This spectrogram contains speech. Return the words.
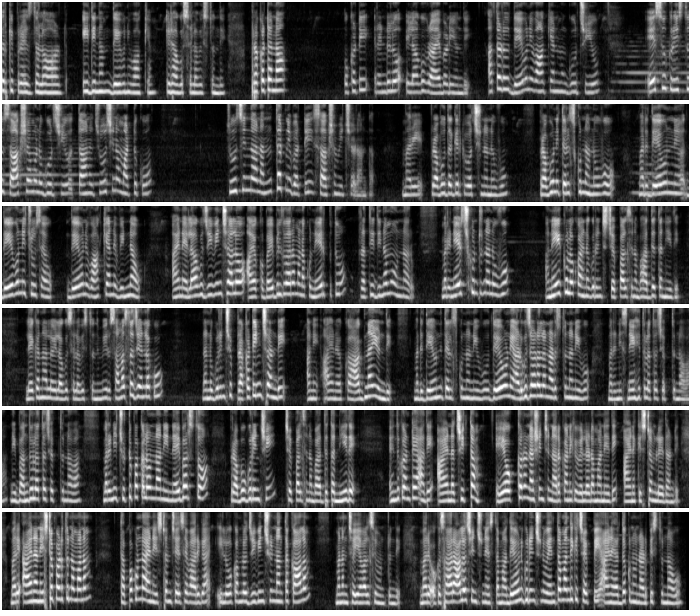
అందరికీ praise the lord ఈ దినం దేవుని వాక్యం ఇలాగూ సెలవిస్తుంది. ప్రకటన ఒకటి రెండులో ఇలాగూ వ్రాయబడి ఉంది. అతడు దేవుని వాక్యము గూర్చియు యేసుక్రీస్తు సాక్ష్యమును గూర్చియు తాను చూసిన మట్టుకు చూసిన దానంతటిని బట్టి సాక్ష్యం ఇచ్చాడంట. మరి ప్రభు దగ్గరికి వచ్చిన నువ్వు ప్రభుని తెలుసుకున్న నువ్వు మరి దేవుణ్ణి దేవుణ్ణి చూసావు దేవుని వాక్యాన్ని విన్నావు. ఆయన ఎలాగూ జీవించాలో ఆ యొక్క బైబిల్ ద్వారా మనకు నేర్పుతూ ప్రతి దినము ఉన్నారు. మరి నేర్చుకుంటున్న నువ్వు అనేకులకు ఆయన గురించి చెప్పాల్సిన బాధ్యత నీది. లేఖనాల్లో ఇలాగూ సెలవిస్తుంది మీరు సమస్త జనులకు నన్ను గురించి ప్రకటించండి అని ఆయన యొక్క ఆజ్ఞ ఉంది మరి దేవుని తెలుసుకున్న నీవు దేవుని అడుగుజాడలో నడుస్తున్న నీవు మరి నీ స్నేహితులతో చెప్తున్నావా? నీ బంధువులతో చెప్తున్నావా? మరి నీ చుట్టుపక్కల ఉన్న నీ నైబర్స్తో ప్రభు గురించి చెప్పాల్సిన బాధ్యత నీదే. ఎందుకంటే అది ఆయన చిత్తం. ఏ ఒక్కరు నశించి నరకానికి వెళ్ళడం అనేది ఆయనకి ఇష్టం లేదండి. మరి ఆయనని ఇష్టపడుతున్న మనం తప్పకుండా ఆయన ఇష్టం చేసేవారిగా ఈ లోకంలో జీవించున్నంత కాలం మనం చేయవలసి ఉంటుంది. మరి ఒకసారి ఆలోచించు ఆ దేవుని గురించి నువ్వు ఎంతమందికి చెప్పి ఆయన యొద్దకు నువ్వు నడిపిస్తున్నావు?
